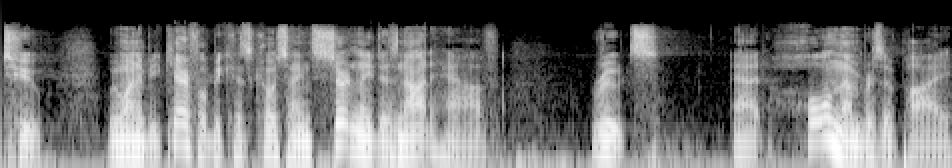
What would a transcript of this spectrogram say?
2 we want to be careful because cosine certainly does not have roots at whole numbers of pi,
